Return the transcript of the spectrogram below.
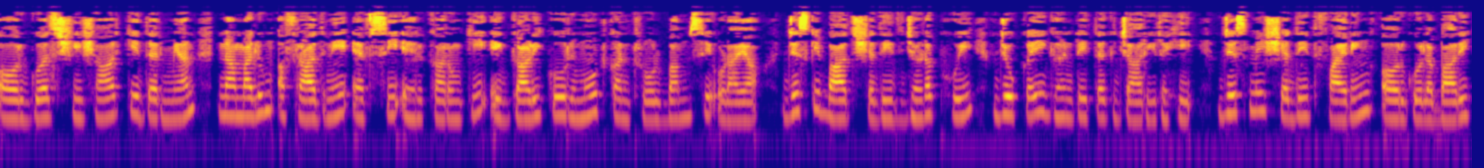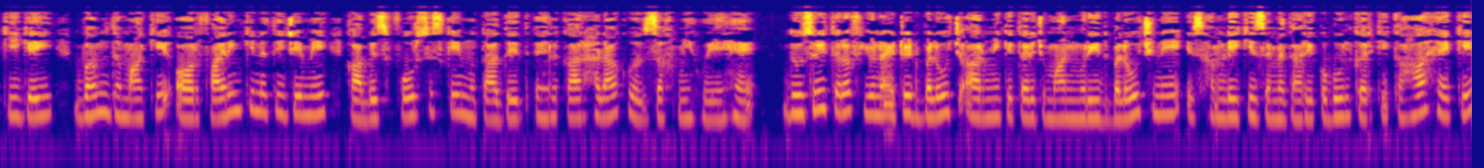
और गुज शीशार के दरमियान नामालूम अफराद ने एफ़ सी एहलकारों की एक गाड़ी को रिमोट कंट्रोल बम से उड़ाया। जिसके बाद शदीद झड़प हुई, जो कई घंटे तक जारी रही, जिसमें शदीद फायरिंग और गोलाबारी की गई, बम धमाके और फायरिंग के नतीजे में काबिज फोर्सेस के मुताद एहलकार हलाक और जख्मी हुए हैं। दूसरी तरफ़ यूनाइटेड बलोच आर्मी के तर्जुमान मुरीद बलोच ने इस हमले की ज़िम्मेदारी कबूल करके कहा है कि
